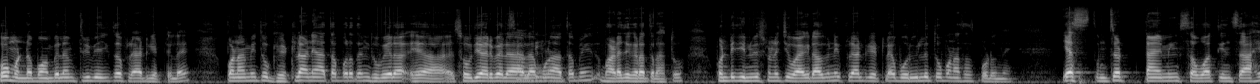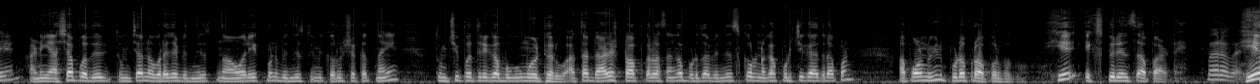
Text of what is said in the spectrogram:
हो म्हणलं बॉम्बेला आम्ही थ्री बी एचचा फ्लॅट घेतलेला आहे. पण आम्ही तो घेतला आणि आता परत आम्ही दुबईला हे सौदी अरेबियाला आल्यामुळे आता मी भाड्याच्या घरात राहतो. पण त्याची इन्व्हेस्टमेंटची वायगला अजून एक फ्लॅट घेतला बोरविले तो पण असाच पडू नये यस तुमचं टायमिंग सव्वा तीनचं आहे आणि अशा पद्धतीत तुमच्या नवऱ्याच्या बिझनेस नावावर एक पण बिझनेस तुम्ही करू शकत नाही. तुमची पत्रिका बघू मग ठरवू. आता डायरेक्ट स्टॉप करायला सांगा पुढचा बिझनेस करू नका. पुढची काय तर आपण अपॉइंट घेऊन पुढं प्रॉपर बघू. हे एक्सपिरियन्सचा पार्ट आहे. बरोबर. हे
